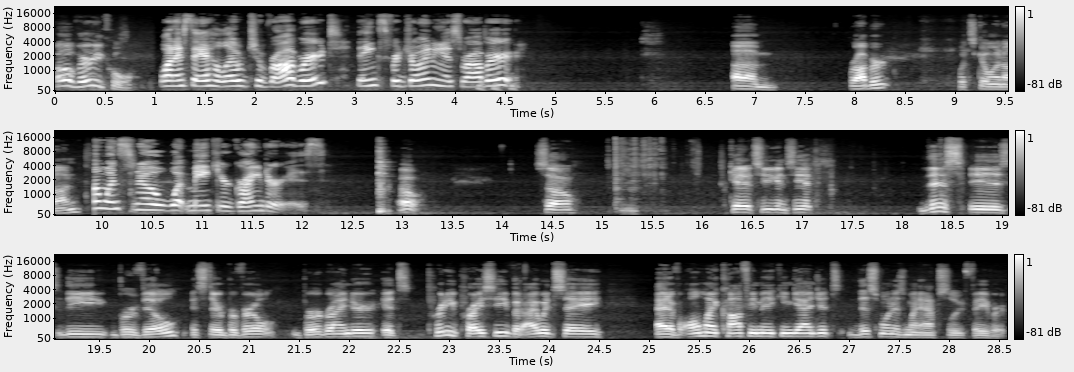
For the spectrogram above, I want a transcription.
Oh, very cool. Want to say hello to Robert. Thanks for joining us, Robert. Um, Robert, what's going on? Someone wants to know what make your grinder is. Oh, so get it so you can see it. This is the Breville. It's their Breville burr grinder. It's pretty pricey, but I would say out of all my coffee making gadgets, this one is my absolute favorite.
